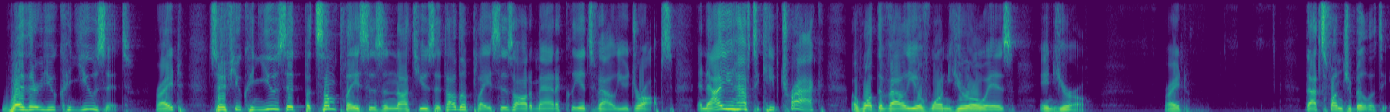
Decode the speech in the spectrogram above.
whether you can use it, right? So if you can use it but some places and not use it other places, automatically its value drops. And now you have to keep track of what the value of one euro is in euro, right? That's fungibility.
